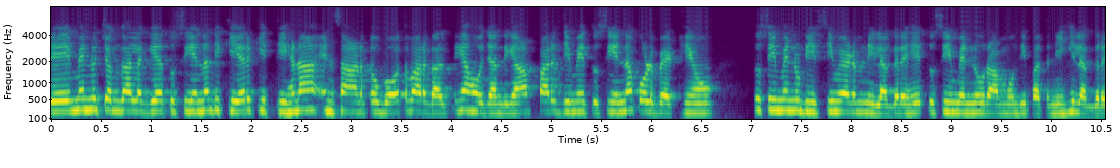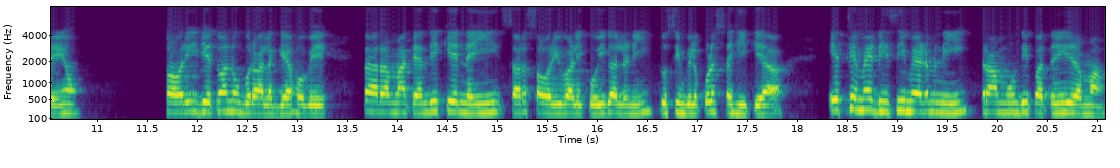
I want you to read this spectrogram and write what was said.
ਤੇ ਮੈਨੂੰ ਚੰਗਾ ਲੱਗਿਆ ਤੁਸੀਂ ਇਹਨਾਂ ਦੀ ਕੇਅਰ ਕੀਤੀ ਹੈ ਨਾ ਇਨਸਾਨ ਤੋਂ ਬਹੁਤ ਵਾਰ ਗਲਤੀਆਂ ਹੋ ਜਾਂਦੀਆਂ, ਪਰ ਜਿਵੇਂ ਤੁਸੀਂ ਇਹਨਾਂ ਕੋਲ ਬੈਠੇ ਹੋ, ਤੁਸੀਂ ਮੈਨੂੰ ਡੀਸੀ ਮੈਡਮ ਨਹੀਂ ਲੱਗ ਰਹੇ, ਤੁਸੀਂ ਮੈਨੂੰ ਰਾਮੂ ਦੀ ਪਤਨੀ ਹੀ ਲੱਗ ਰਹੇ ਹੋ। ਸੌਰੀ ਜੇ ਤੁਹਾਨੂੰ ਬੁਰਾ ਲੱਗਿਆ ਹੋਵੇ, ਤਾਂ ਰਮਾ ਕਹਿੰਦੀ ਕਿ ਨਹੀਂ, ਸਰ ਸੌਰੀ ਵਾਲੀ ਕੋਈ ਗੱਲ ਨਹੀਂ, ਤੁਸੀਂ ਬਿਲਕੁਲ ਸਹੀ ਕਿਹਾ। ਇੱਥੇ ਮੈਂ ਡੀਸੀ ਮੈਡਮ ਨਹੀਂ, ਰਾਮੂ ਦੀ ਪਤਨੀ ਰਮਾ।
